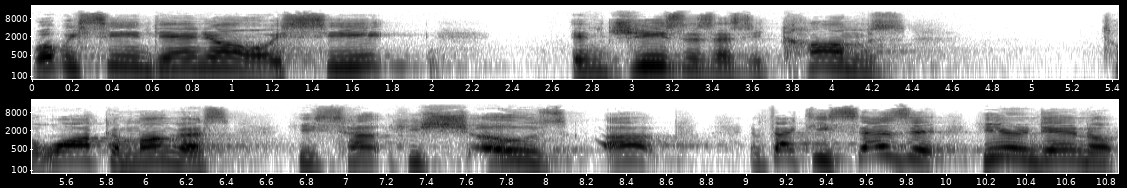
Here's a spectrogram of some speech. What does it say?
what we see in Daniel and what we see in Jesus as he comes to walk among us, he, he shows up. In fact, he says it here in Daniel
